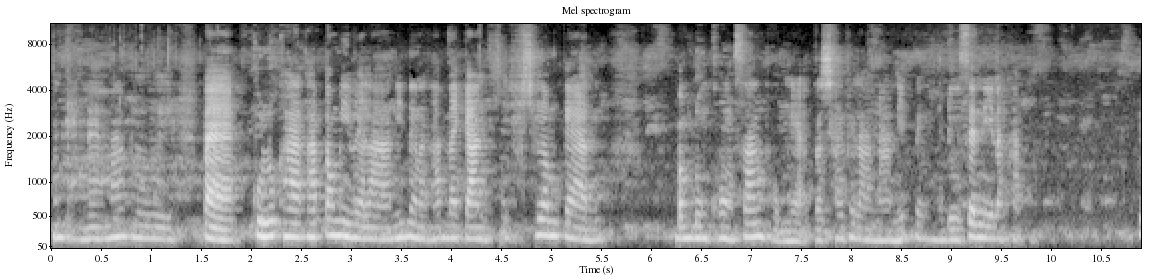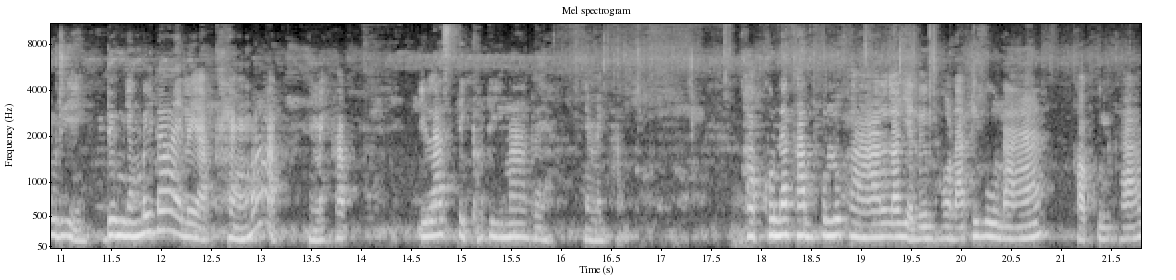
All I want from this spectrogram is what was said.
มันแข็งแรงมากเลย แต่คุณลูกค้าครับต้องมีเวลานิดนึงนะครับ ในการเชื่อมแกนบำรุงโครงสร้างผมเนี่ยจะใช้เวลานานนิดนึงดูเส้นนี้นะครับดูดิดึงยังไม่ได้เลยอะแข็งมากเห็นไหมครับ อิลาสติกเขาดีมากเลยเห็นไหมครับ ขอบคุณนะครับ คุณลูกค้าเราอย่าลืมโทรนัดพี่บูนะ ขอบคุณครับ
